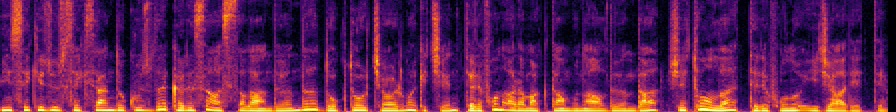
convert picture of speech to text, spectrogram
1889'da karısı hastalandığında doktor çağırmak için telefon aramaktan bunaldığında jetonla telefonu icat etti.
